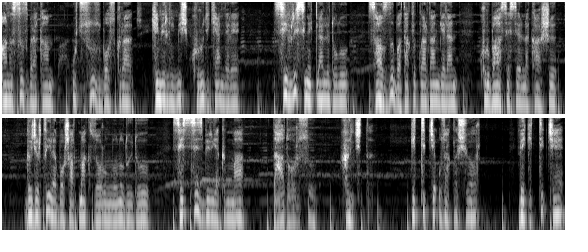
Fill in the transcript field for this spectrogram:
anısız bırakan uçsuz bozkıra kemirilmiş kuru dikenlere sivri sineklerle dolu sazlı bataklıklardan gelen kurbağa seslerine karşı gıcırtıyla boşaltmak zorunluluğunu duyduğu sessiz bir yakınma daha doğrusu hınçtı. Gittikçe uzaklaşıyor ve gittikçe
